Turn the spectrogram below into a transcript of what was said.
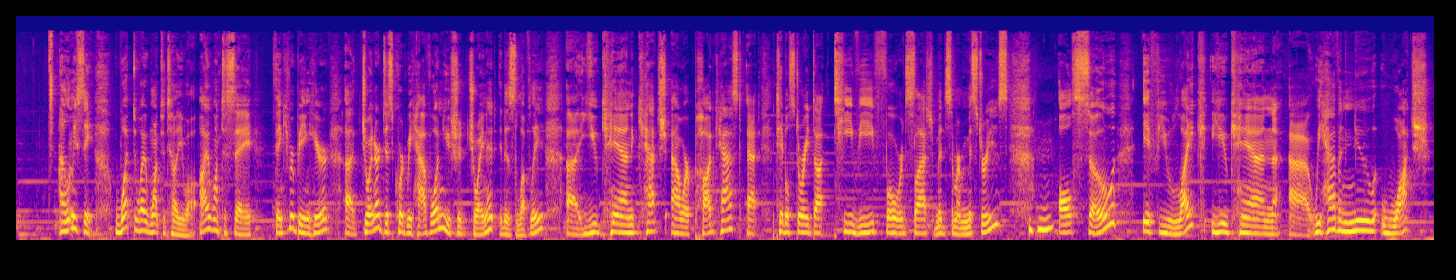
Uh, let me see. What do I want to tell you all? I want to say thank you for being here. Uh, join our Discord. We have one. You should join it. It is lovely. Uh, you can catch our podcast at tablestory.tv forward slash midsummer mysteries. Mm-hmm. Also, if you like, you can, uh, we have a new watch.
